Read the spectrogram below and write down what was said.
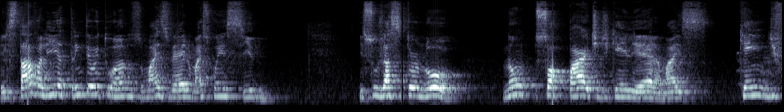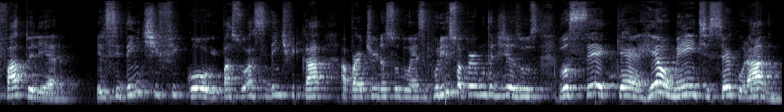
Ele estava ali há 38 anos, o mais velho, o mais conhecido. Isso já se tornou não só parte de quem ele era, mas quem de fato ele era. Ele se identificou e passou a se identificar a partir da sua doença. Por isso a pergunta de Jesus: você quer realmente ser curado?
